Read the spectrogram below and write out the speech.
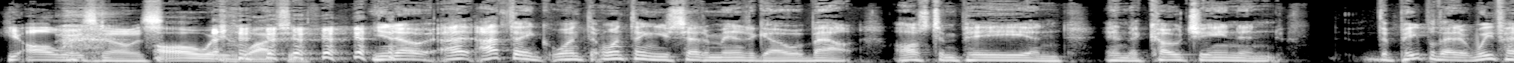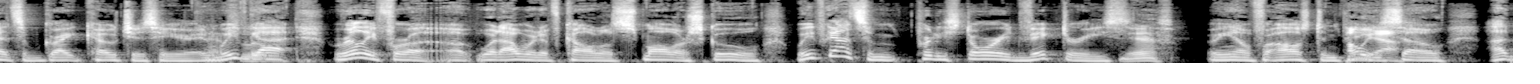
He always knows. Always watching. You know, I, I think one th- one thing you said a minute ago about Austin Peay and and the coaching and the people that we've had some great coaches here, and we've got really for a, a, what I would have called a smaller school, we've got some pretty storied victories. yes. You know, for Austin Peay. Oh, yeah. So I,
